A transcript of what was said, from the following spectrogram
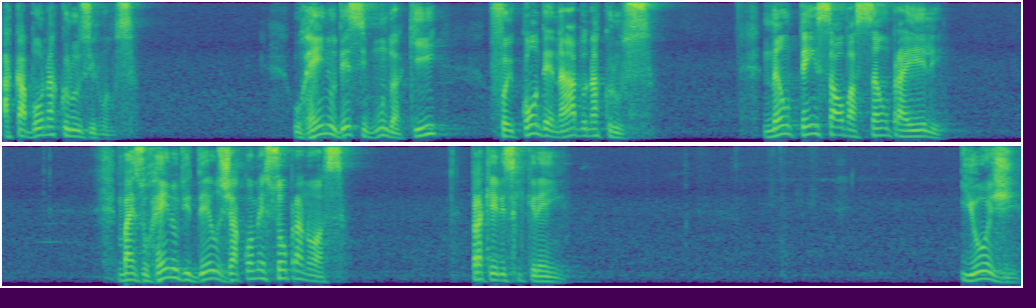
acabou na cruz, irmãos. O reino desse mundo aqui foi condenado na cruz. Não tem salvação para ele. Mas o reino de Deus já começou para nós, para aqueles que creem. E hoje,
